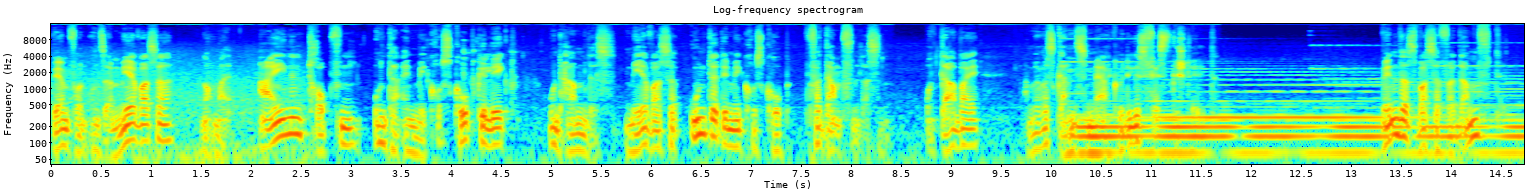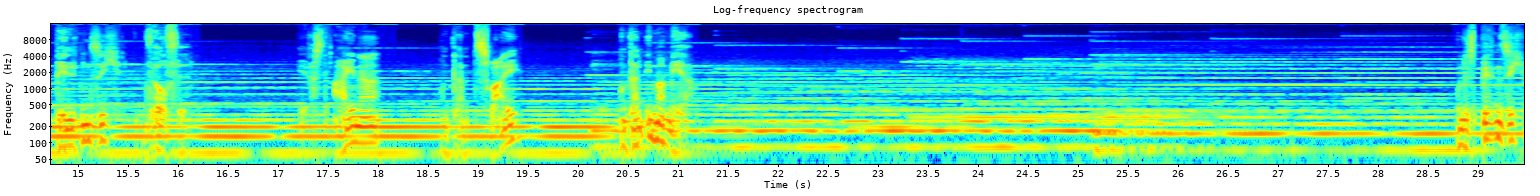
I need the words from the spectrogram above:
Wir haben von unserem Meerwasser nochmal einen Tropfen unter ein Mikroskop gelegt und haben das Meerwasser unter dem Mikroskop verdampfen lassen. Und dabei haben wir was ganz Merkwürdiges festgestellt. Wenn das Wasser verdampft, bilden sich Würfel. Erst einer und dann zwei und dann immer mehr. Und es bilden sich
